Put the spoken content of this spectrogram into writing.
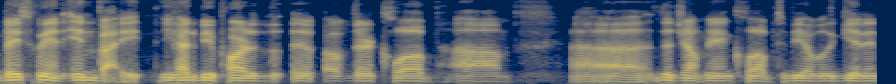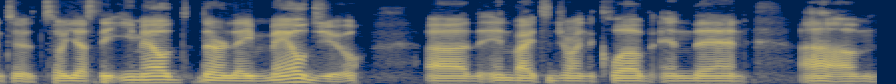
basically an invite. You had to be a part of the, of their club. Um, uh, the Jumpman Club to be able to get into it. So yes, they emailed there, they mailed you uh, the invite to join the club, and then um,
